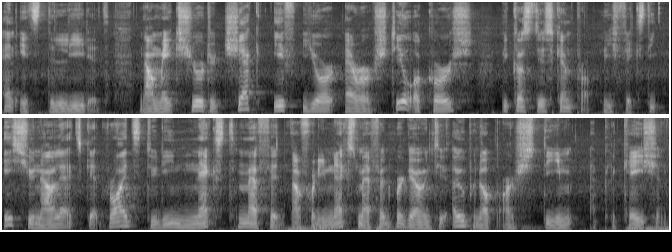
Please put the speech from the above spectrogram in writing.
and it's deleted. Now make sure to check if your error still occurs because this can probably fix the issue. Now let's get right to the next method. Now for the next method, we're going to open up our Steam application.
